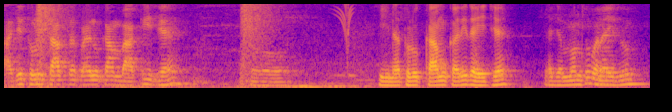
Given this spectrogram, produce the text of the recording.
આજે થોડું સાફ સફાઈનું કામ બાકી છે. તો હિના થોડુંક કામ કરી રહી છે. જમવામાં શું બનાવીશું?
